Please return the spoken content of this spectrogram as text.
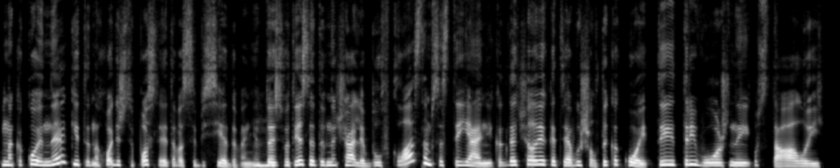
на какой энергии ты находишься после этого собеседования. Mm-hmm. То есть вот если ты вначале был в классном состоянии, когда человек от тебя вышел, ты какой? Ты тревожный, усталый,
